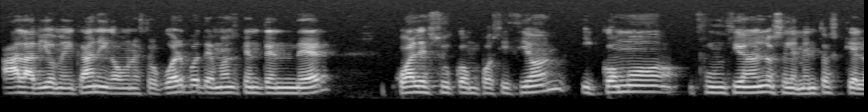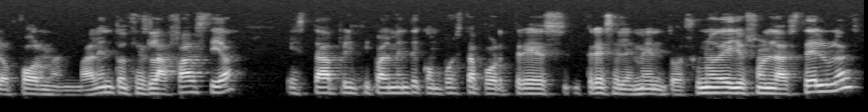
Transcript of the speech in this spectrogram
a la biomecánica o a nuestro cuerpo, tenemos que entender cuál es su composición y cómo funcionan los elementos que lo forman, ¿vale? Entonces la fascia está principalmente compuesta por tres, tres elementos. Uno de ellos son las células.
